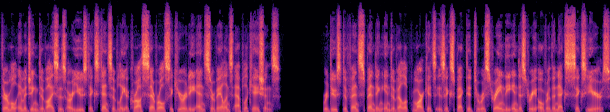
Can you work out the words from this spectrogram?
thermal imaging devices are used extensively across several security and surveillance applications. Reduced defense spending in developed markets is expected to restrain the industry over the next six years.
